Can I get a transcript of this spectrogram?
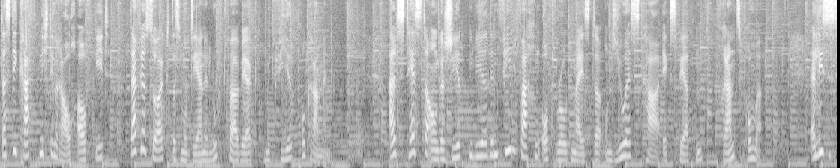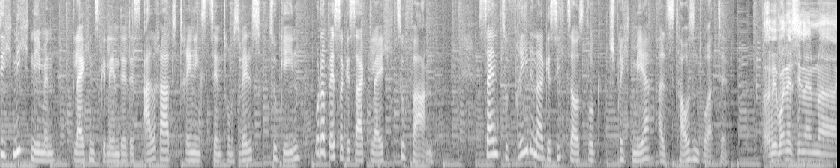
Dass die Kraft nicht in Rauch aufgeht, dafür sorgt das moderne Luftfahrwerk mit vier Programmen. Als Tester engagierten wir den vielfachen Offroad-Meister und US-Car-Experten Franz Brummer. Er ließ es sich nicht nehmen, gleich ins Gelände des Allrad-Trainingszentrums Wels zu gehen oder besser gesagt gleich zu fahren. Sein zufriedener Gesichtsausdruck spricht mehr als tausend Worte. Wir waren jetzt in einem äh,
